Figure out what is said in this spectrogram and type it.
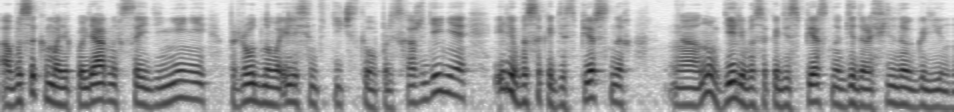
а, высокомолекулярных соединений природного или синтетического происхождения или высокодисперсных, а, ну, гели высокодисперсных гидрофильных глин,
